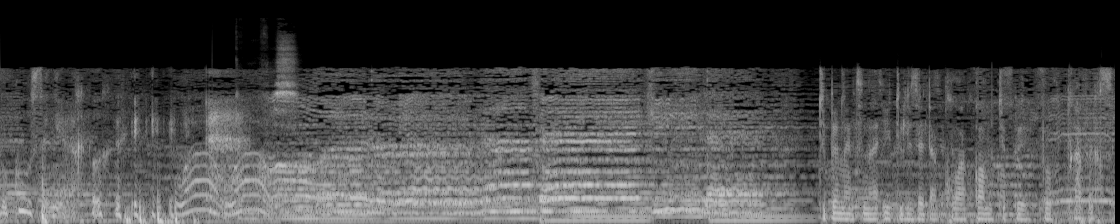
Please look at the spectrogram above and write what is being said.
beaucoup Seigneur. Est. Tu peux maintenant utiliser ta croix comme tu peux pour traverser.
